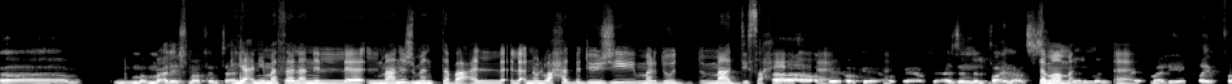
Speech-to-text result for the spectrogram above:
آه معليش ما فهمت عليك يعني مثلا ال management تبع لأنه الواحد بده يجي مردود مادي صحيح؟ آه okay إيه. okay okay okay as in ال finance تماما الماليه إيه. طيب ف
